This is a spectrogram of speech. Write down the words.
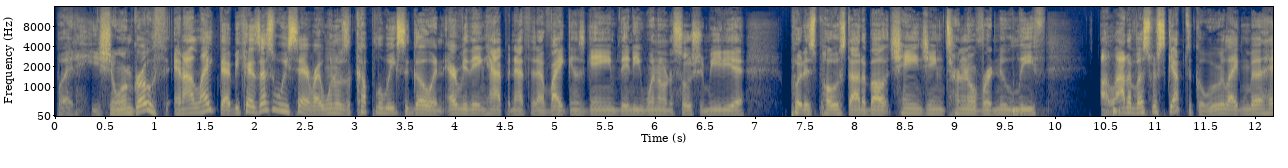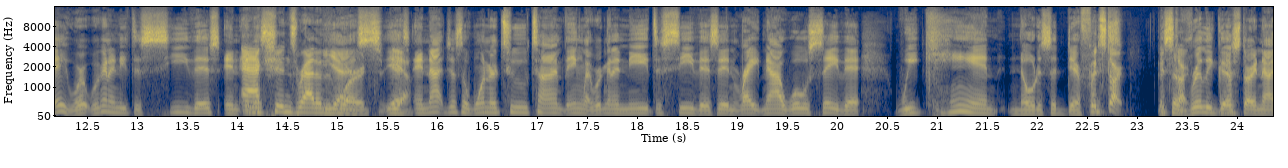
But he's showing growth. And I like that because that's what we said, right? When it was a couple of weeks ago and everything happened after that Vikings game, then he went on to social media, put his post out about changing, turning over a new leaf. A lot of us were skeptical. We were like, hey, we're, we're going to need to see this in, in Actions rather than yes, words. Yes, and not just a one or two time thing. Like we're gonna need to see this. And right now, we'll say that we can notice a difference. Good start. Good it's start. a really good Yeah. start. Now,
